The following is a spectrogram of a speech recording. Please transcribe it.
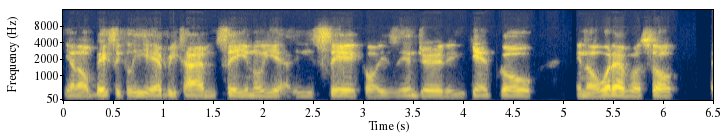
you know basically every time say you know yeah he's sick or he's injured and can't go you know, whatever. So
